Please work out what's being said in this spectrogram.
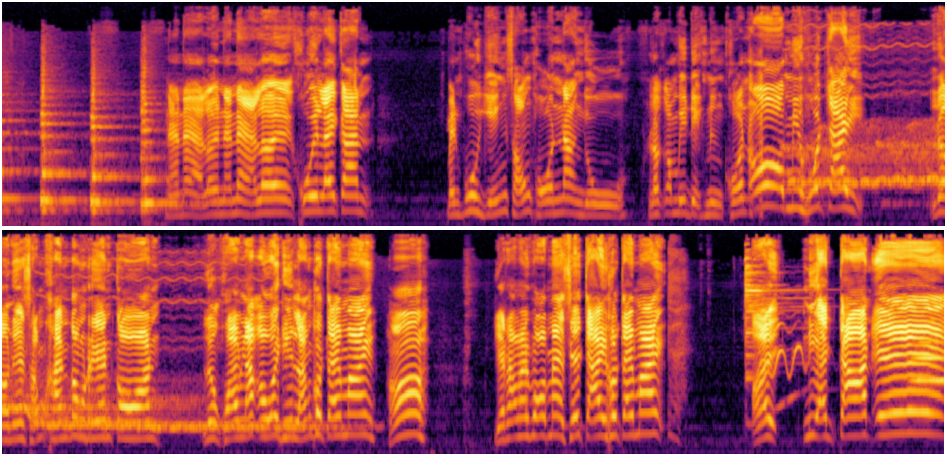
แน่ๆเลยแน่ๆเลยคุยอะไรกัน เป็นผู้หญิงสองคนนั่งอยู่ แล้วก็มีเด็กหนึ่งคน โอ้ มีหัวใจ เรื่องนี้สำคัญต้องเรียนก่อน เรื่องความรักเอาไว้ทีหลังเข้าใจไหมฮะอย่าทำให้พ่อแม่เสียใจเข้าใจไหมไอ้ยนี่อาจารย์เอง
